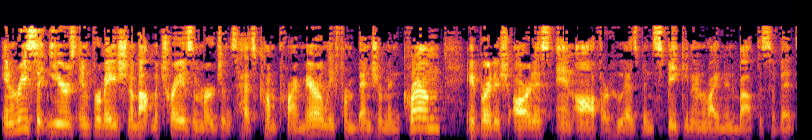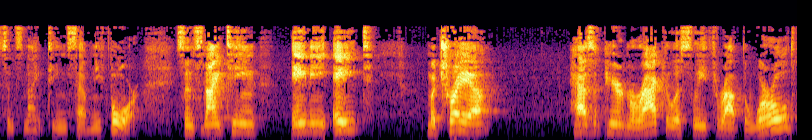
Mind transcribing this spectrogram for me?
In recent years, information about Maitreya's emergence has come primarily from Benjamin Creme, a British artist and author who has been speaking and writing about this event since 1974. Since 1988, Maitreya has appeared miraculously throughout the world,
